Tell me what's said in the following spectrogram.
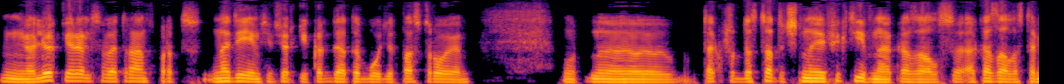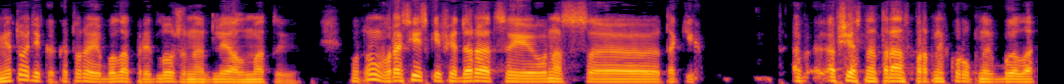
Легкий рельсовый транспорт, надеемся, все-таки когда-то будет построен. Вот, э, так что достаточно эффективно оказалась, оказалась та методика, которая была предложена для Алматы. Вот, ну, в Российской Федерации у нас э, таких общественно-транспортных крупных было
